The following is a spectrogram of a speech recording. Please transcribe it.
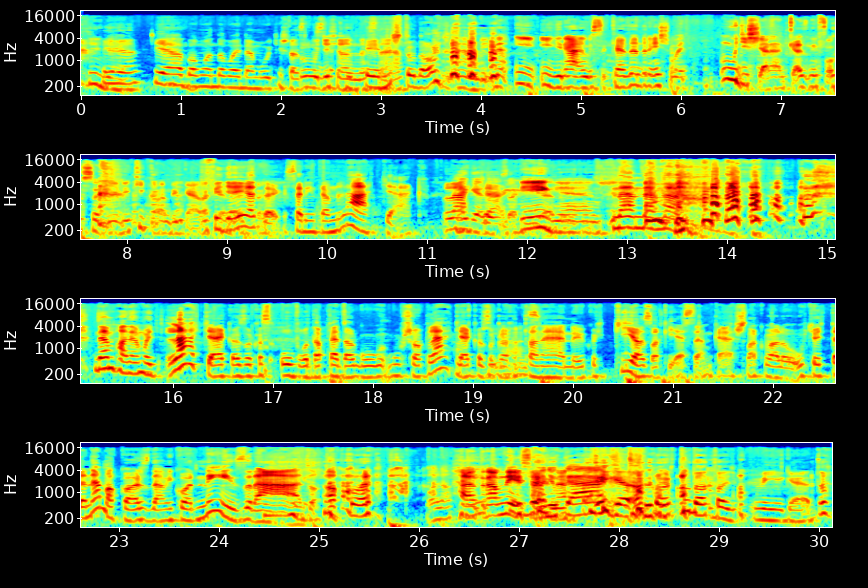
Igen. Hiába mondom, hogy nem úgy is az Úgy is leszek, az Én leszel. is tudom. Nem, nem, így, így ráülsz a kezedre, és majd úgy is jelentkezni fogsz, hogy így kikandikál a kezedbe. Figyeljetek, szerintem látják. Látják. Igen. Nem, nem, nem. nem, hanem, hogy látják azok az óvoda pedagógusok, látják azok Ki a tanárnők, hogy ki az, aki SMK-snak való. Úgyhogy te nem akarsz, de amikor néz rád, akkor, Valaki, Hát rám nézhetne. anyukák, igen, akkor tudod, hogy véged.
